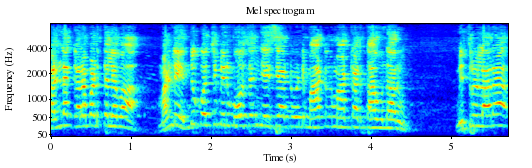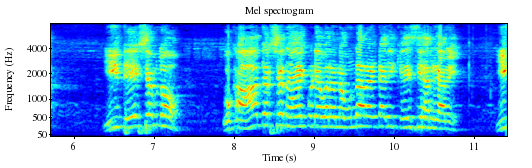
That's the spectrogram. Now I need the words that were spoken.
కళ్ళకు కనబడతలేవా? మళ్ళీ ఎందుకు వచ్చి మీరు మోసం చేసేటువంటి మాటలు మాట్లాడుతూ ఉన్నారు? మిత్రులారా ఈ దేశంలో ఒక ఆదర్శ నాయకుడు ఎవరైనా ఉన్నారంటే అది కేసీఆర్ గారే. ఈ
